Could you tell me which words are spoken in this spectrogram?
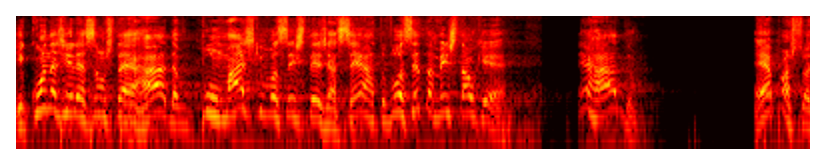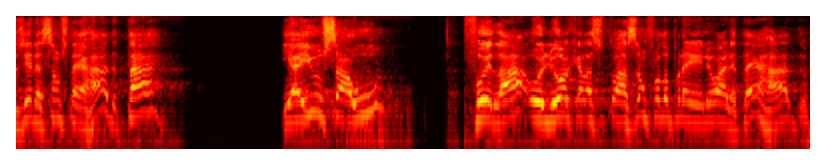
E quando a direção está errada, por mais que você esteja certo, você também está o quê? Errado. É, pastor, a direção está errada? Tá. E aí o Saul foi lá, olhou aquela situação, falou para ele: Olha, está errado.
